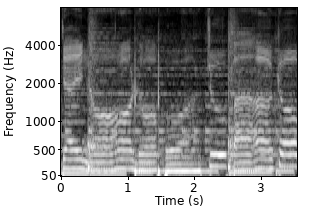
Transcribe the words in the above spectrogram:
chạy nó lò của chú bà có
